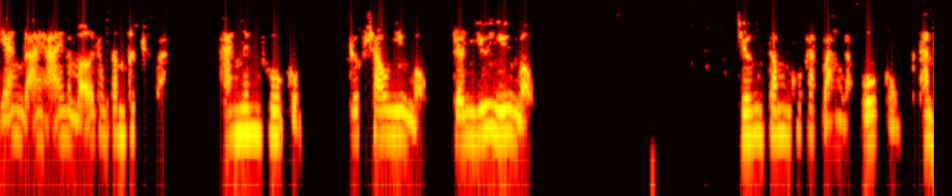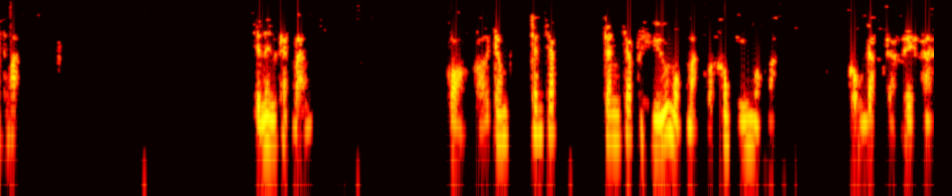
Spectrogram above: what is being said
gian đại hải, nó mở trong tâm thức các bạn an ninh vô cùng, trước sau như một, trên dưới như một. Chân tâm của các bạn là vô cùng thanh thoát. Cho nên các bạn còn ở trong tranh chấp, tranh chấp hiểu một mặt và không hiểu một mặt, cũng đặt ra phê phán.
